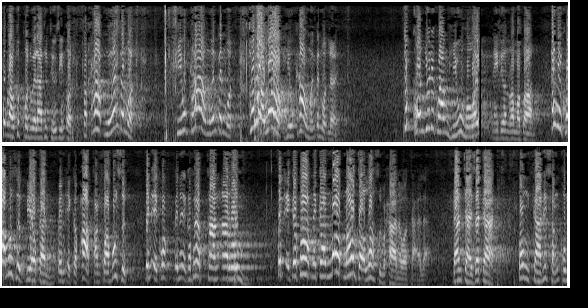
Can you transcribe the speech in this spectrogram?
พวกเราทุกคนเวลาที่ถือศีลอด สภาพเหมือนกันหมด หิวข้าวเหมือนกันหมด ทั่วโลกหิวข้าวเหมือนกันหมดเลย ทุกคนอยู่ด้วยความหิวโหยในเดือนรอมฎอนให้มีความรู้สึกเดียวกัน เป็นเอกภาพทางความรู้สึก เป็นเอกเป็นเอกภาพทางอารมณ์ เป็นเอกภาพในการมอบน้อมต่อ Allah سبحانه และ تعالى การจ่ายสกาดต้องการให้สังคม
